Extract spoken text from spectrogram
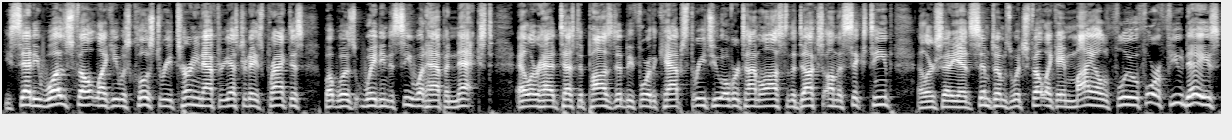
He said he was felt like he was close to returning after yesterday's practice, but was waiting to see what happened next. Eller had tested positive before the Caps' 3 2 overtime loss to the Ducks on the 16th. Eller said he had symptoms which felt like a mild flu for a few days,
